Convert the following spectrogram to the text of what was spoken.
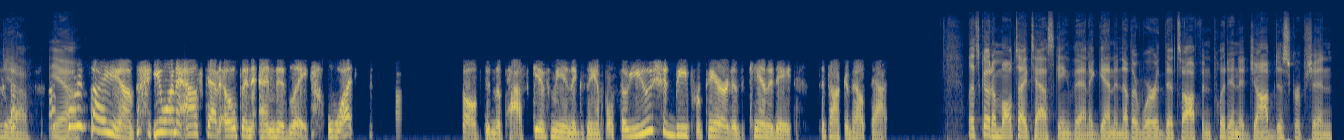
Yeah. of yeah. course I am. You want to ask that open endedly. What solved in the past? Give me an example. So you should be prepared as a candidate to talk about that. Let's go to multitasking then. Again, another word that's often put in a job description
